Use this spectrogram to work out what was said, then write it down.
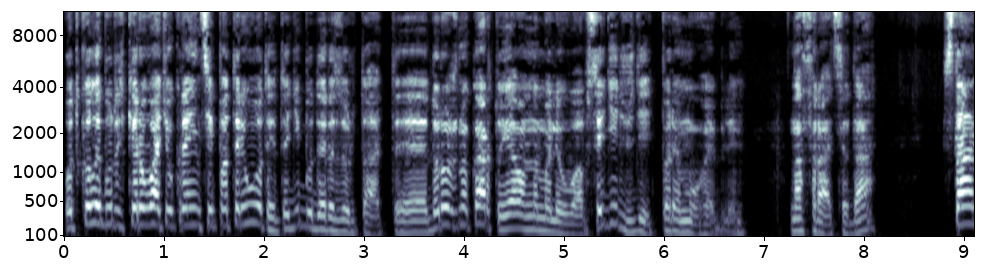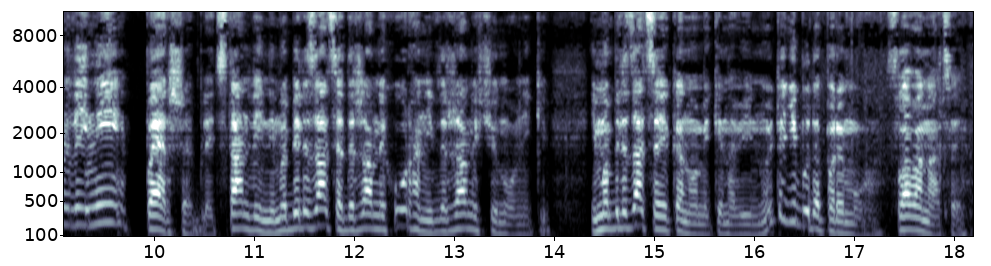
От коли будуть керувати українці-патріоти, тоді буде результат. Е, Дорожну карту я вам намалював. Сидіть, ждіть перемоги, блін. Насраться, да? Стан війни перше, блядь, стан війни. Мобілізація державних органів, державних чиновників. І мобілізація економіки на війну. І тоді буде перемога. Слава нації.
